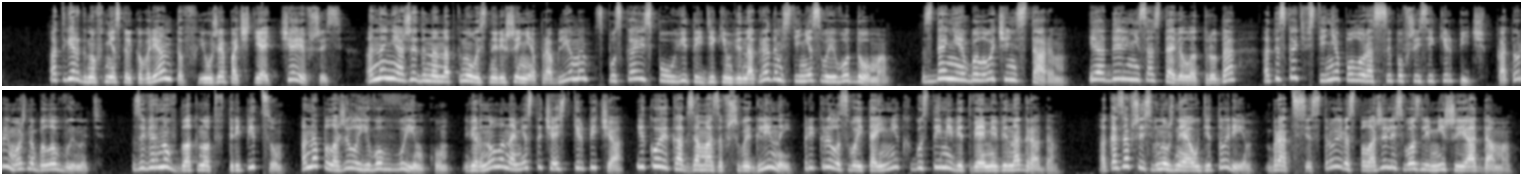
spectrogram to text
Отвергнув несколько вариантов и уже почти отчаявшись, она неожиданно наткнулась на решение проблемы, спускаясь по увитой диким виноградом стене своего дома. Здание было очень старым, и Адель не составила труда отыскать в стене полурассыпавшийся кирпич, который можно было вынуть. Завернув блокнот в тряпицу, она положила его в выемку, вернула на место часть кирпича и, кое-как замазав швы глиной, прикрыла свой тайник густыми ветвями винограда. Оказавшись в нужной аудитории, брат с сестрой расположились возле Миши и Адама.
